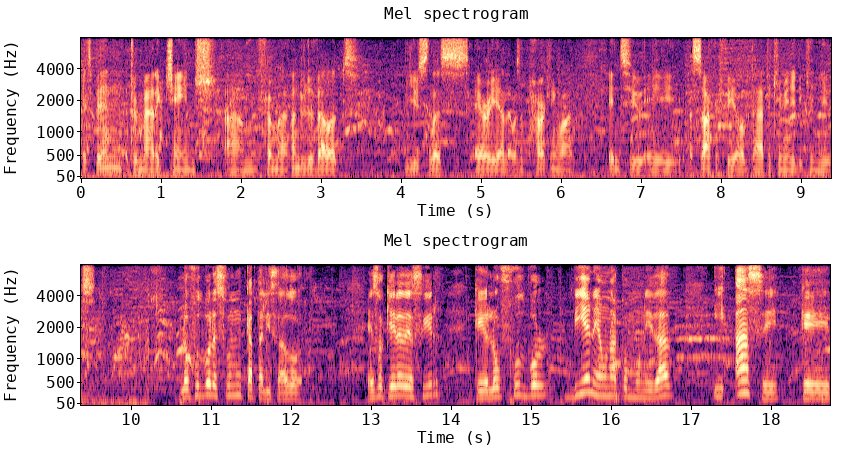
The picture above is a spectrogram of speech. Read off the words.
It's been a dramatic change um, from an underdeveloped useless area that was a parking lot into a, a soccer field that the community can use. Lo fútbol es un catalizador. Eso quiere decir que lo fútbol viene a una comunidad y hace que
